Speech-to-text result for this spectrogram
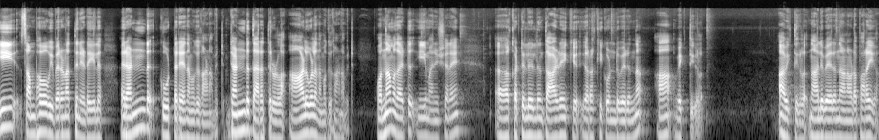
ഈ സംഭവ വിവരണത്തിനിടയിൽ രണ്ട് കൂട്ടരെ നമുക്ക് കാണാൻ പറ്റും. രണ്ട് തരത്തിലുള്ള ആളുകളെ നമുക്ക് കാണാൻ പറ്റും. ഒന്നാമതായിട്ട് ഈ മനുഷ്യനെ കട്ടിലിൽ നിന്ന് താഴേക്ക് ഇറക്കി കൊണ്ടുവരുന്ന ആ വ്യക്തികൾ. ആ വ്യക്തികൾ. നാല് പേരെന്നാണ് അവിടെ പറയുക.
